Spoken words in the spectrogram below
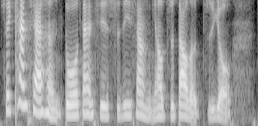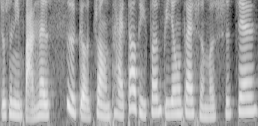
所以看起来很多，但其实实际上你要知道的只有，就是你把那四个状态到底分别用在什么时间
